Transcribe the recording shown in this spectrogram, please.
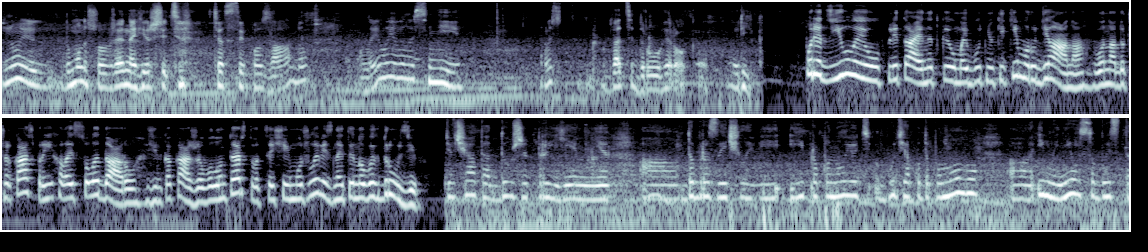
Ну і думали, що вже найгірші часи позаду. Але виявилось ні. Ось 22-й рок, рік. Поряд з Юлею вплітає нитки у майбутню кікімору Діана. Вона до Черкас приїхала із Соледару. Жінка каже, волонтерство це ще й можливість знайти нових друзів. Дівчата дуже приємні, доброзичливі і пропонують будь-яку допомогу і мені особисто,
